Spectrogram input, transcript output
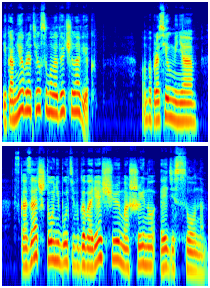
и ко мне обратился молодой человек. Он попросил меня сказать что-нибудь в говорящую машину Эдисона.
